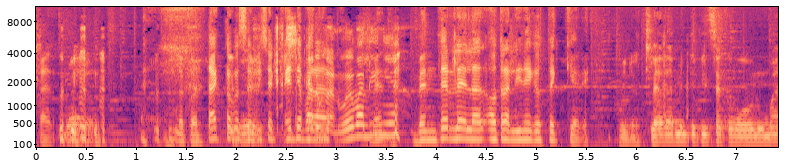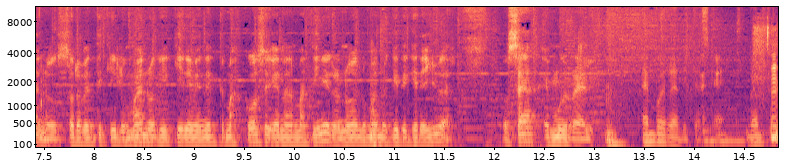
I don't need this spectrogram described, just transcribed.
Claro. Lo contacto con servicio cliente ¿Sacar para una nueva línea? venderle la otra línea que usted quiere. Pero claramente piensa como un humano, solamente que el humano que quiere venderte más cosas y ganar más dinero, no el humano que te quiere ayudar. O sea, es muy real. Es muy realista. sí.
